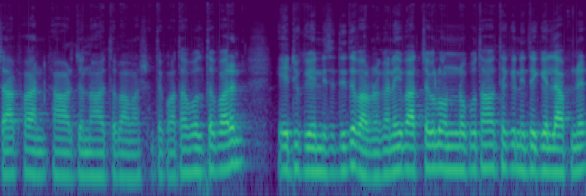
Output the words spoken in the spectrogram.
চা পান খাওয়ার জন্য হয়তো বা আমার সাথে কথা বলতে পারেন। এইটুকু এর নিচে দিতে পারবেন কারণ এই বাচ্চাগুলো অন্য কোথাও থেকে নিতে গেলে আপনার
